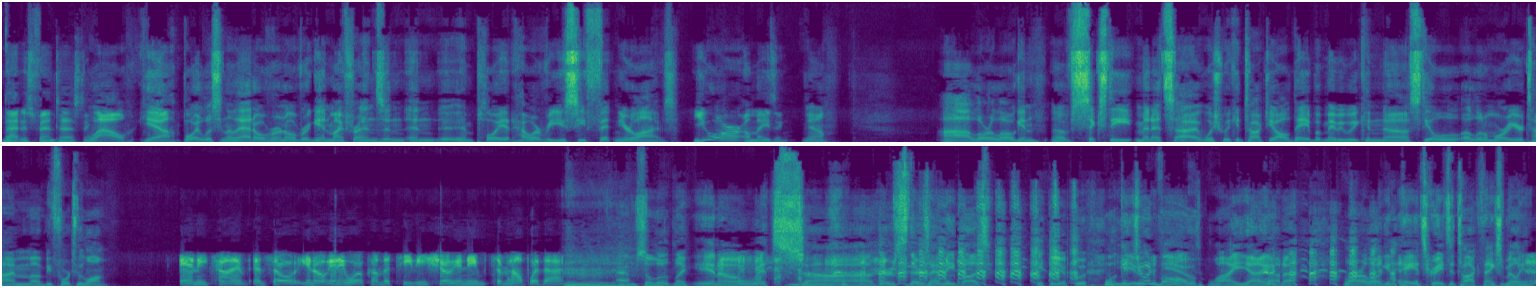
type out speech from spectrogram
That is fantastic. Wow. Yeah. Boy, listen to that over and over again, my friends, and, and uh, employ it however you see fit in your lives. You are amazing. Yeah. Uh, Lara Logan of 60 Minutes. I wish we could talk to you all day, but maybe we can uh, steal a little more of your time uh, before too long. Anytime. And so, you know, any work on the TV show, you need some help with that? Absolutely. You know, it's uh, there's there's Emmy buzz. You, we'll get you, involved. You, why? Yeah, I oughta. Lara Logan. Hey, it's great to talk. Thanks a million.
